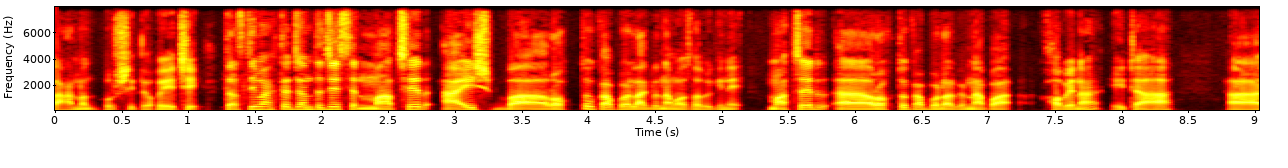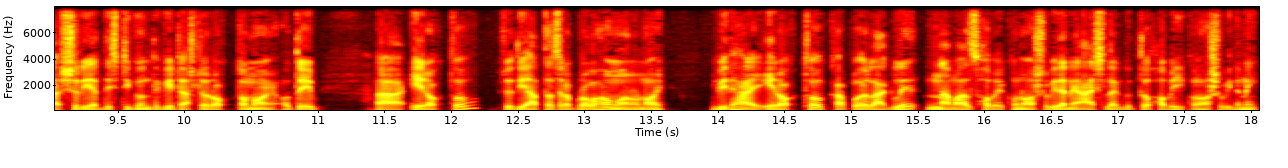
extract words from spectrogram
লানত বর্ষিত হয়েছে। তাসলিমা আক্তার জানতে চেয়েছেন, মাছের আইস বা রক্ত কাপড় লাগলে নামাজ হবে কিনা? মাছের রক্ত কাপড় লাগলে নাপা হবে না, এটা শরিয়ার দৃষ্টিকোণ থেকে এটা আসলে রক্ত নয়। অতএব এই রক্ত যদি আত্মাছাড়া প্রবাহমান নয়, বিধায় এ রক্ত কাপড়ে লাগলে নামাজ হবে, কোনো অসুবিধা নেই, আইস লাগলে তো হবেই, কোনো অসুবিধা নেই।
